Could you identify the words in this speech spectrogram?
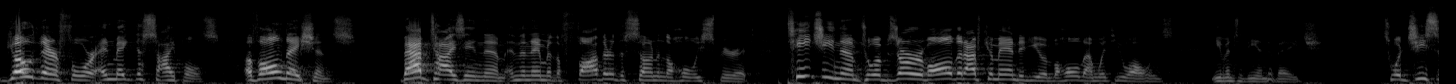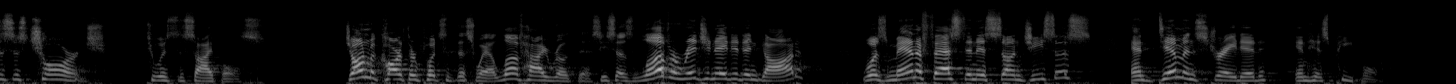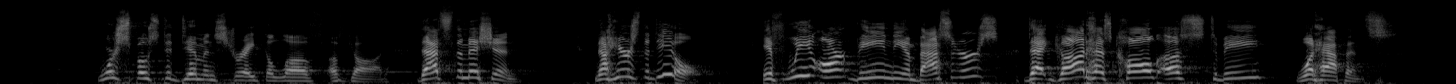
Go therefore and make disciples of all nations, baptizing them in the name of the Father, the Son, and the Holy Spirit, teaching them to observe all that I've commanded you. And behold, I'm with you always, even to the end of age. It's what Jesus' charge to his disciples. John MacArthur puts it this way. I love how he wrote this. He says, Love originated in God, was manifest in his son Jesus, and demonstrated in his people. We're supposed to demonstrate the love of God. That's the mission. Now, here's the deal if we aren't being the ambassadors that God has called us to be, what happens?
